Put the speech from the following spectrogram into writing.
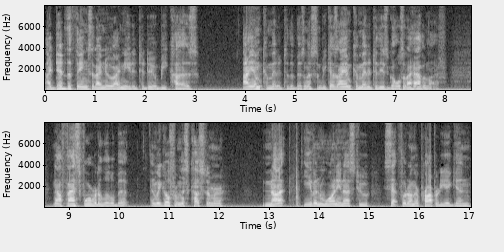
I did the things that I knew I needed to do because I am committed to the business and because I am committed to these goals that I have in life. Now, fast forward a little bit, and we go from this customer not even wanting us to set foot on their property again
